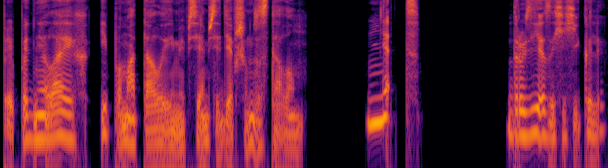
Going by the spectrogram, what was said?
приподняла их и помотала ими всем сидевшим за столом. «Нет». Друзья захихикали.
